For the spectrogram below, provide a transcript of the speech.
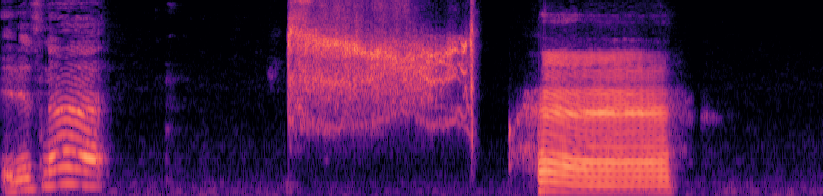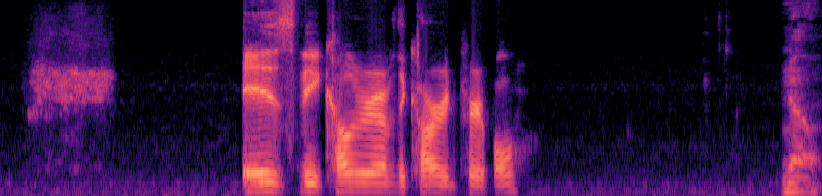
It is not. Huh. Is the color of the card purple? No.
